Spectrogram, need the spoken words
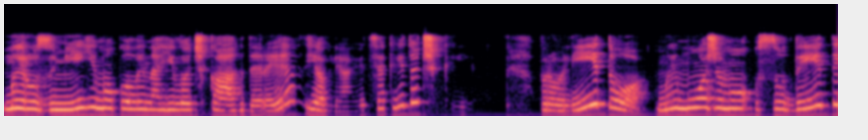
ми розуміємо, коли на гілочках дерев з'являються квіточки. Про літо ми можемо судити,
